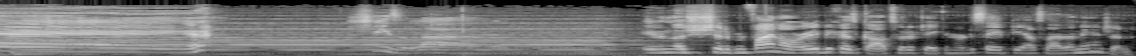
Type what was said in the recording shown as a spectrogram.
Yay! She's alive. Even though she should have been fine already because Gotts would have taken her to safety outside the mansion.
